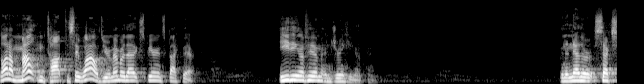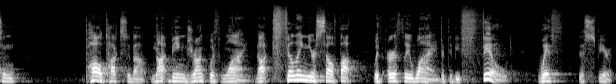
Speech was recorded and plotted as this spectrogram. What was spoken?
not a mountaintop to say, wow, do you remember that experience back there? Eating of him and drinking of him. In another section, Paul talks about not being drunk with wine, not filling yourself up with earthly wine, but to be filled with the Spirit.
